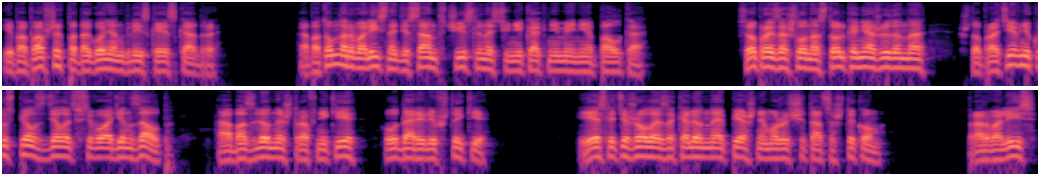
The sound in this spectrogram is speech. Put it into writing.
и попавших под огонь английской эскадры. А потом нарвались на десант численностью никак не менее полка. Все произошло настолько неожиданно, что противник успел сделать всего один залп, а обозленные штрафники ударили в штыки. Если тяжелая закаленная пешня может считаться штыком. Прорвались,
